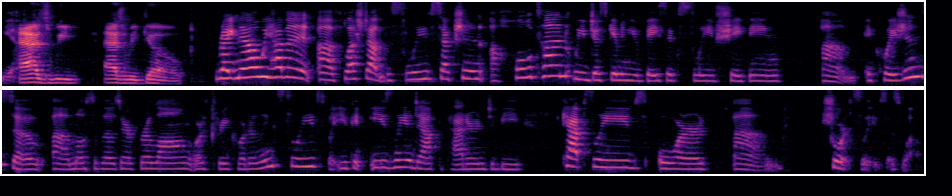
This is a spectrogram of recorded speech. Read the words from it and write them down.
yeah. as we as we go. Right now, we haven't uh, fleshed out the sleeve section a whole ton. We've just given you basic sleeve shaping um, equations. So uh, most of those are for long or three quarter length sleeves, but you can easily adapt the pattern to be cap sleeves or um, short sleeves as well.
